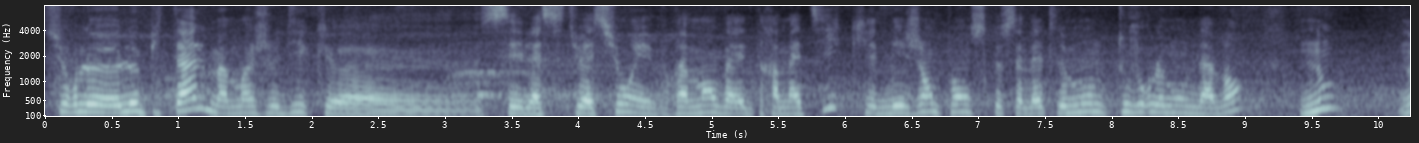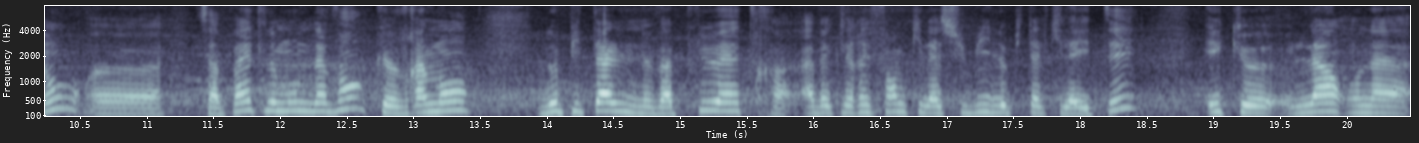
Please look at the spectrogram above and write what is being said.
Sur l'hôpital, bah, moi je dis que la situation est vraiment va être dramatique. Les gens pensent que ça va être le monde, toujours le monde d'avant. Non, non, euh, ça va pas être le monde d'avant, que vraiment l'hôpital ne va plus être, avec les réformes qu'il a subies, l'hôpital qu'il a été, et que là on a,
